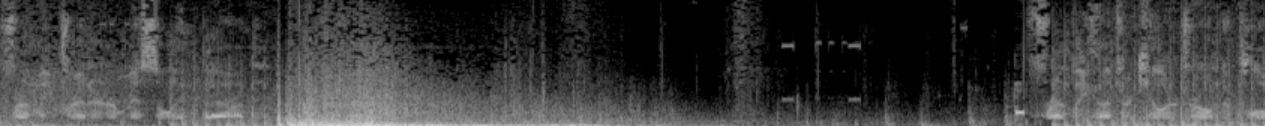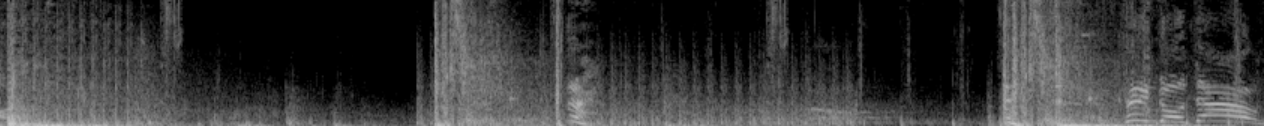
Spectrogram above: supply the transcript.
Friendly Predator missile inbound. Friendly hunter-killer drone deployed. Tango down!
